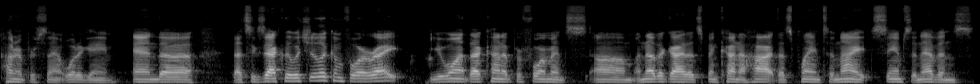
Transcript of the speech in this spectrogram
100%. What a game. And uh, that's exactly what you're looking for, right? You want that kind of performance. Um, another guy that's been kind of hot that's playing tonight, Samson Evans.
